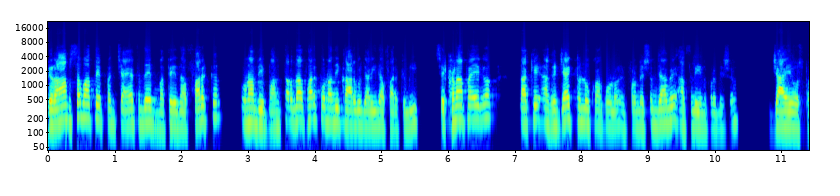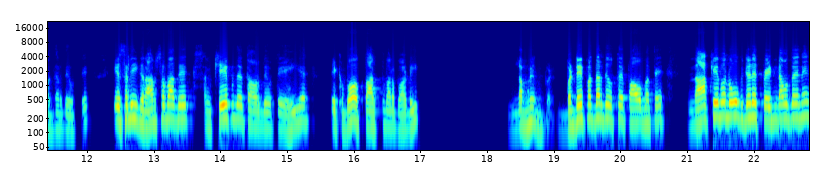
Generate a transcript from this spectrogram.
ਗ੍ਰਾਮ ਸਭਾ ਤੇ ਪੰਚਾਇਤ ਦੇ ਮਤੇ ਦਾ ਫ਼ਰਕ, ਉਹਨਾਂ ਦੀ ਬਣਤਰ ਦਾ ਫ਼ਰਕ, ਉਹਨਾਂ ਦੀ ਕਾਰਗੁਜ਼ਾਰੀ ਦਾ ਫ਼ਰਕ ਵੀ ਸਿੱਖਣਾ ਪਏਗਾ, ਤਾਂ ਕਿ ਐਗਜ਼ੈਕਟ ਲੋਕਾਂ ਕੋਲੋਂ ਇਨਫੋਰਮੇਸ਼ਨ ਜਾਵੇ, ਅਸਲੀ ਇਨਫੋਰਮੇਸ਼ਨ ਜਾਏ ਉਸ ਪੱਧਰ ਦੇ ਉੱਤੇ। ਇਸ ਲਈ ਗ੍ਰਾਮ ਸਭਾ ਦੇ ਸੰਖੇਪ ਦੇ ਤੌਰ ਦੇ ਉੱਤੇ ਇਹੀ ਹੈ, ਇੱਕ ਬਹੁਤ ਤਾਕਤਵਰ ਬਾਡੀ ਲੰਮੇ ਵੱਡੇ ਪੱਧਰ ਦੇ ਉੱਤੇ ਪਾਓ ਮਤੇ। ਨਾ ਕੇਵਲ ਉਹ ਜਿਹੜੇ ਪਿੰਡ ਆਉਂਦੇ ਨੇ,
